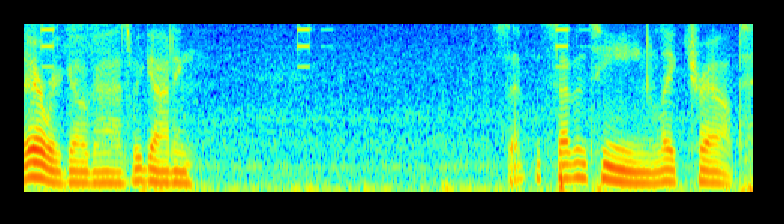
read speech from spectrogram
There we go, guys. We got him. 717 Lake Trout.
